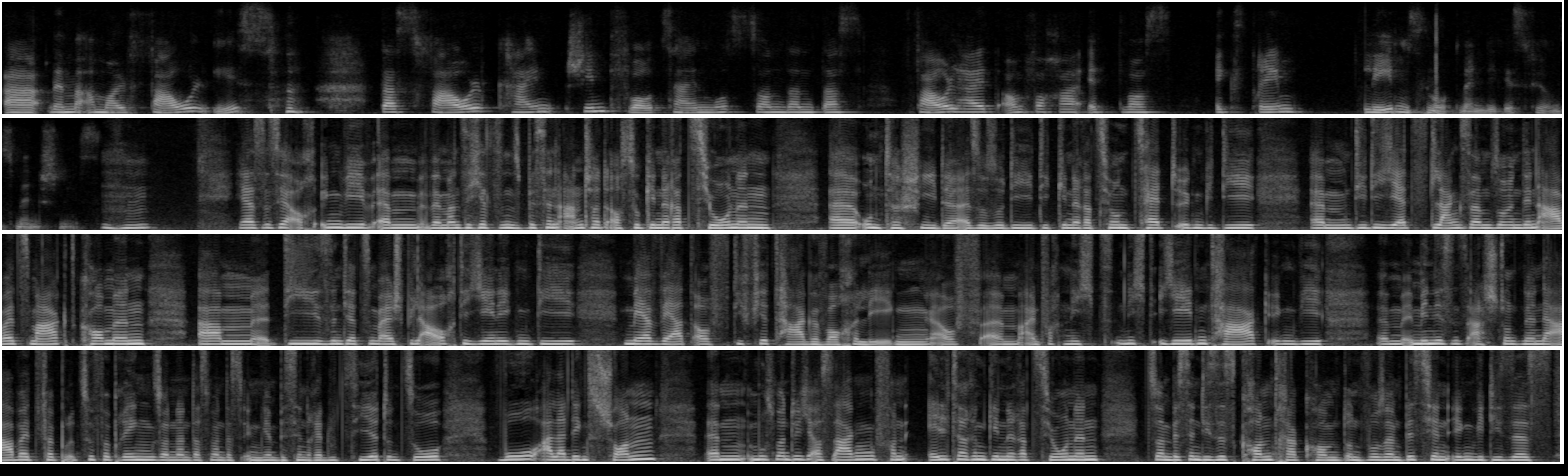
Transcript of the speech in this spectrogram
äh, wenn man einmal faul ist, dass faul kein Schimpfwort sein muss, sondern dass Faulheit einfach auch etwas extrem Lebensnotwendiges für uns Menschen ist. Mhm. Ja, es ist ja auch irgendwie, ähm, wenn man sich jetzt ein bisschen anschaut, auch so Generationenunterschiede. Äh, also so die, die Generation Z, irgendwie die, ähm, die, die jetzt langsam so in den Arbeitsmarkt kommen, ähm, die sind ja zum Beispiel auch diejenigen, die mehr Wert auf die Vier-Tage-Woche legen, auf ähm, einfach nicht, nicht jeden Tag irgendwie ähm, mindestens acht Stunden in der Arbeit verbr zu verbringen, sondern dass man das irgendwie ein bisschen reduziert und so. Wo allerdings schon, ähm, muss man natürlich auch sagen, von älteren Generationen Situationen so ein bisschen dieses Kontra kommt und wo so ein bisschen irgendwie dieses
